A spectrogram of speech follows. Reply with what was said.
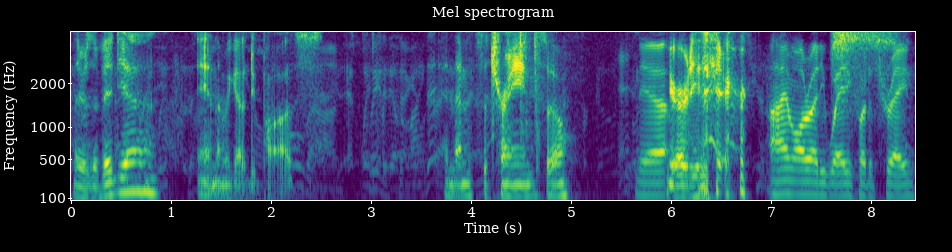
There's a vidya, and then we gotta do pause. And then it's the train, so Yeah, you're already there. I'm already waiting for the train.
